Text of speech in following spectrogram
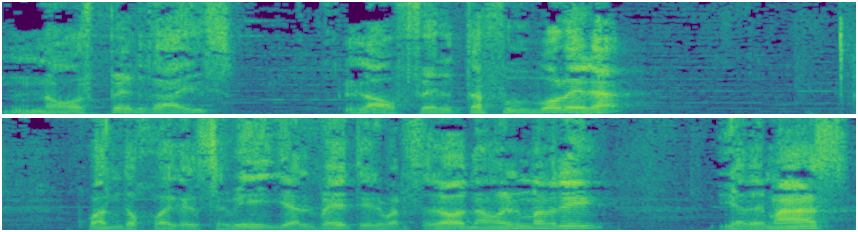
No os perdáis la oferta futbolera cuando juegue el Sevilla, el Betis, el Barcelona o el Madrid. Y además,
